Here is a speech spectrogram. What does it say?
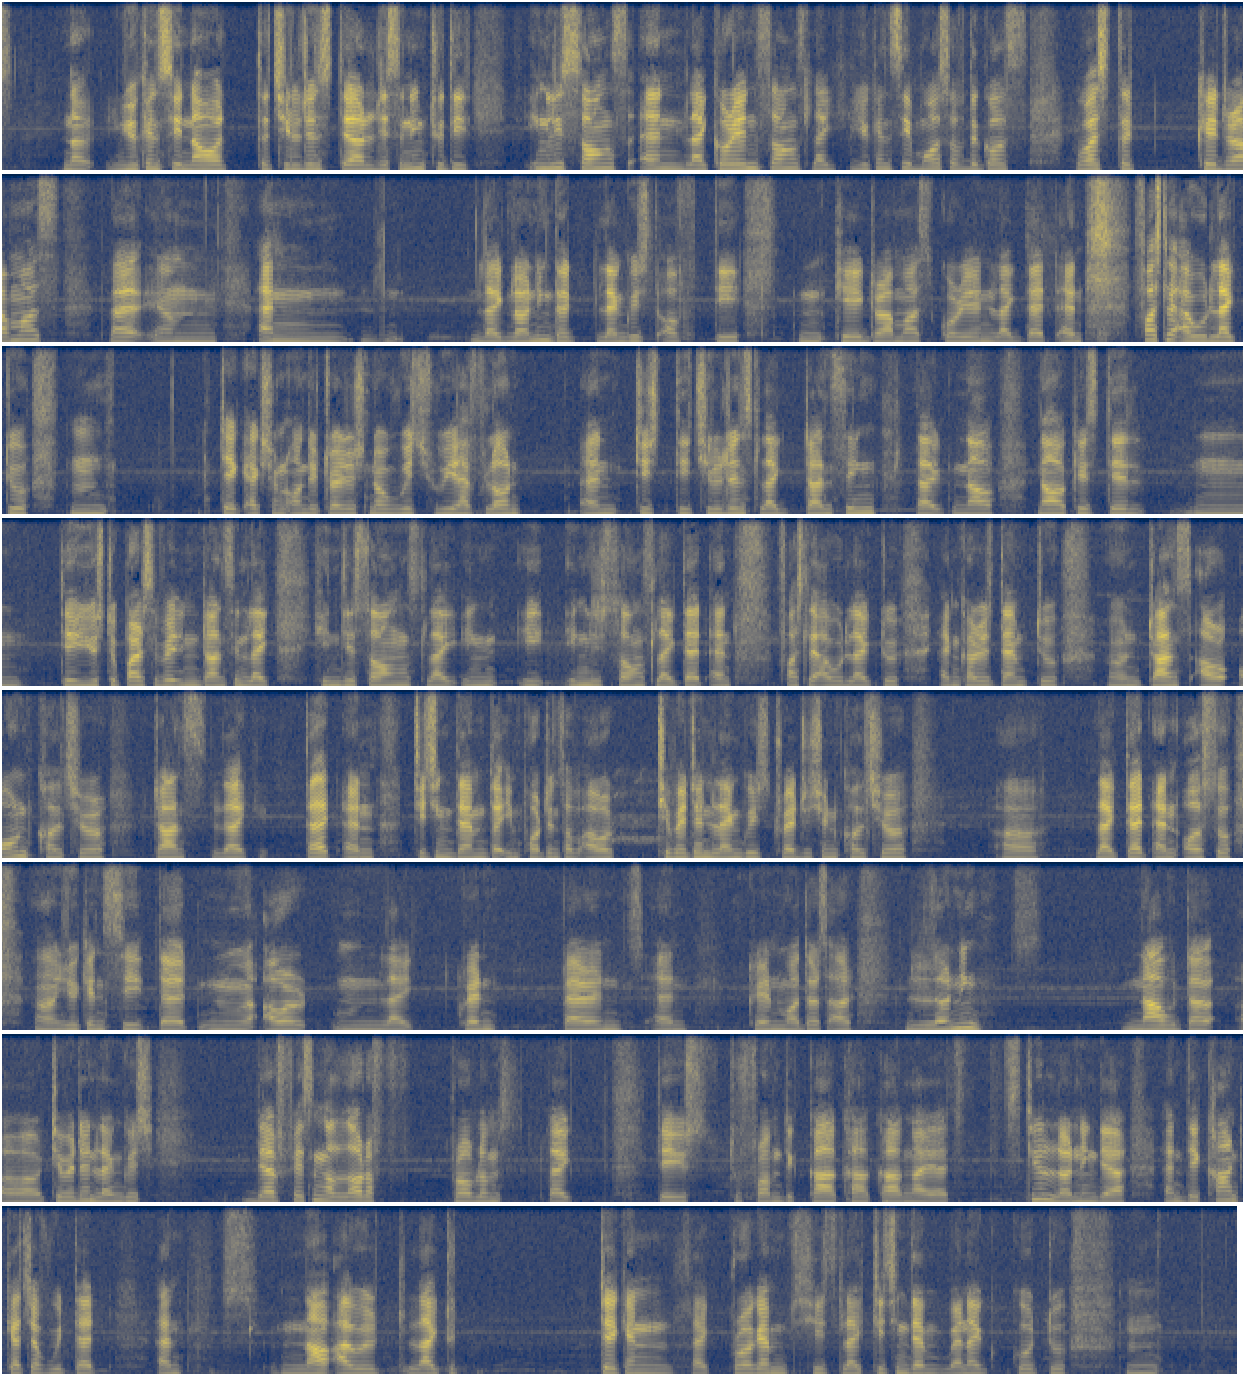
Now you can see now the children they are listening to the English songs and like Korean songs. Like you can see most of the girls watch the K dramas, like, um, and like learning the language of the um, K dramas, Korean like that. And firstly, I would like to um, take action on the traditional which we have learned and teach the children like dancing. Like now, now kids they. Um, they used to participate in dancing like Hindi songs, like in, English songs like that. And firstly, I would like to encourage them to um, dance our own culture, dance like that, and teaching them the importance of our Tibetan language, tradition, culture. Uh, like that and also uh, you can see that um, our um, like grandparents and grandmothers are learning now the uh, Tibetan language they're facing a lot of problems like they used to from the ka ka ka nga still learning there and they can't catch up with that. And now i would like to take in like program she's like teaching them when i go to um,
